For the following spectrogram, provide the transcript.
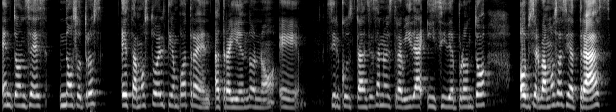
Entonces nosotros estamos todo el tiempo atrayendo, ¿no? Eh, circunstancias a nuestra vida y si de pronto observamos hacia atrás,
